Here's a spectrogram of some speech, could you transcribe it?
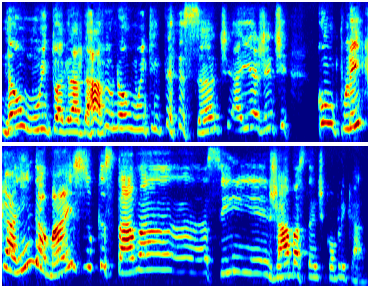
não muito agradável, não muito interessante. Aí a gente complica ainda mais o que estava assim já bastante complicado.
